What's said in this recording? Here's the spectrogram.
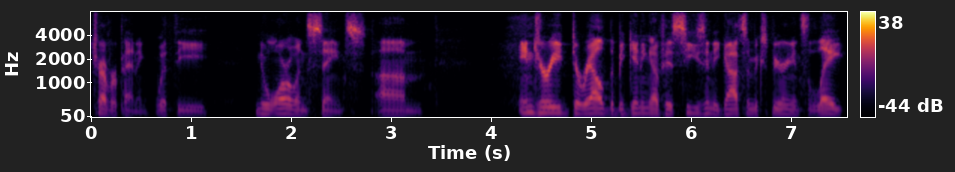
Trevor Penning with the New Orleans Saints. Um, injury derailed the beginning of his season. He got some experience late.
